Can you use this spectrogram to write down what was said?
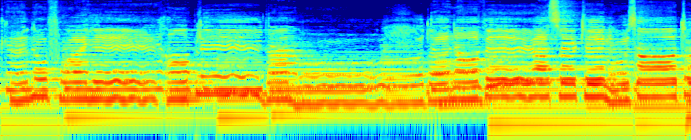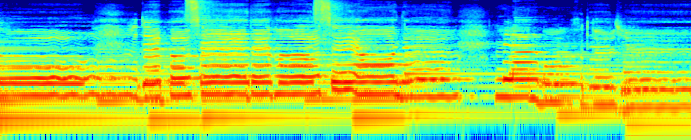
Que nos foyers remplis d'amour envie à ceux qui nous entourent de posséder aussi en eux l'amour de Dieu.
